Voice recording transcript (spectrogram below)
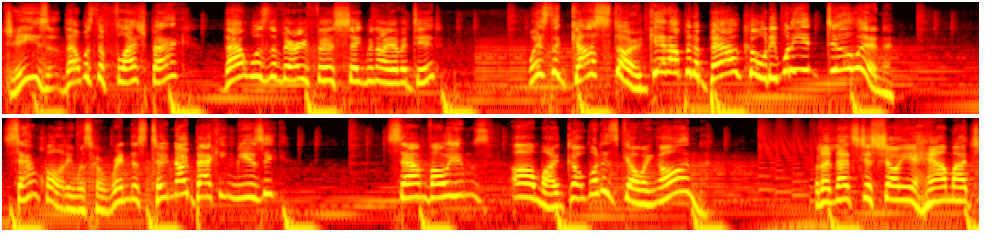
Jesus, that was the flashback? That was the very first segment I ever did? Where's the gusto? Get up and about, Cordy. What are you doing? Sound quality was horrendous too. No backing music. Sound volumes. Oh my god, what is going on? But that's just showing you how much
